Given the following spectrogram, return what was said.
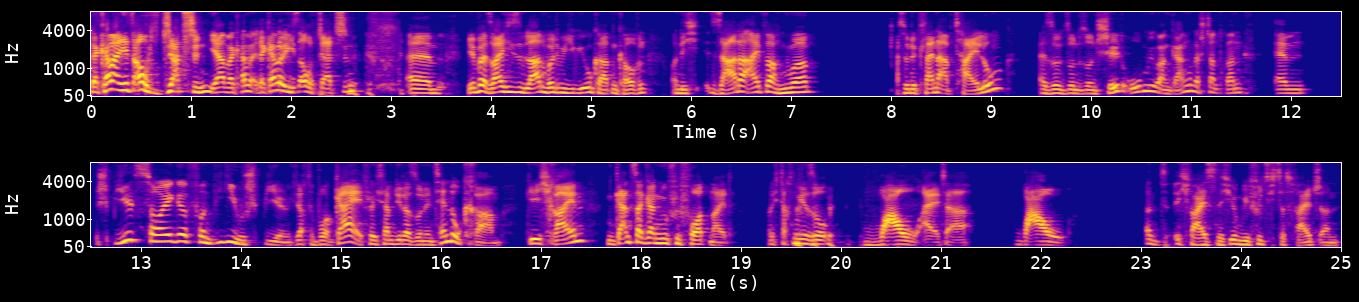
da kann man jetzt auch judgen. Ja, man kann, da kann man jetzt auch judgen. Ähm, jedenfalls war ich in diesem Laden, wollte mir Yu-Gi-Oh! Karten kaufen und ich sah da einfach nur so eine kleine Abteilung, also so, so ein Schild oben über den Gang und da stand dran, ähm, Spielzeuge von Videospielen. Ich dachte, boah, geil, vielleicht haben die da so Nintendo-Kram. Gehe ich rein, ein ganzer Gang nur für Fortnite. Und ich dachte mir so, wow, Alter. Wow. Und ich weiß nicht, irgendwie fühlt sich das falsch an.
